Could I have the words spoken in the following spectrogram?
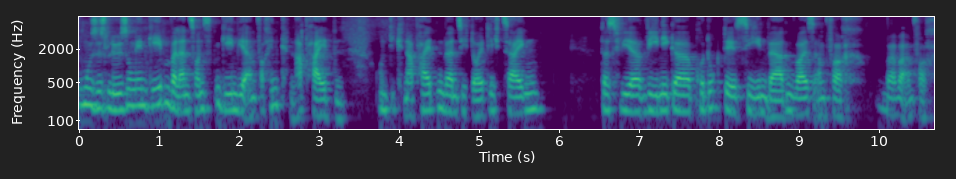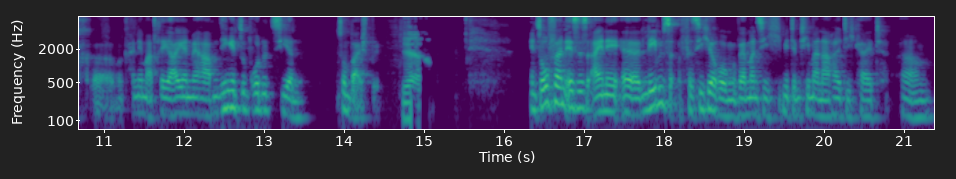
muss es Lösungen geben, weil ansonsten gehen wir einfach in Knappheiten. Und die Knappheiten werden sich deutlich zeigen, dass wir weniger Produkte sehen werden, weil es einfach, weil wir einfach äh, keine Materialien mehr haben, Dinge zu produzieren, zum Beispiel. Insofern ist es eine äh, Lebensversicherung, wenn man sich mit dem Thema Nachhaltigkeit ähm,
